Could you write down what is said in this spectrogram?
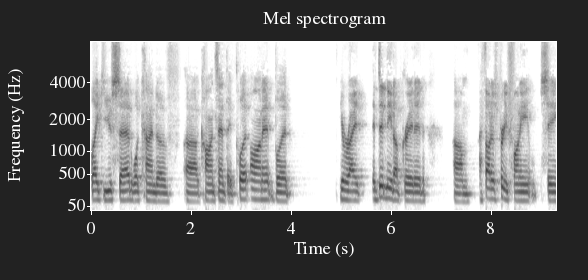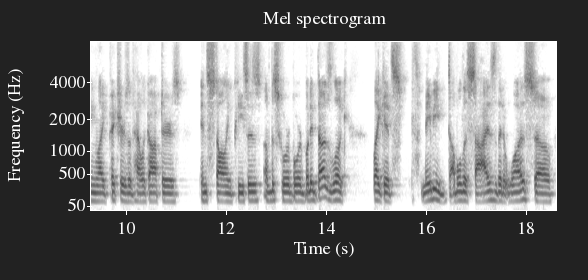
like you said, what kind of uh, content they put on it. But you're right, it did need upgraded. Um, I thought it was pretty funny seeing like pictures of helicopters installing pieces of the scoreboard, but it does look like it's maybe double the size that it was. So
